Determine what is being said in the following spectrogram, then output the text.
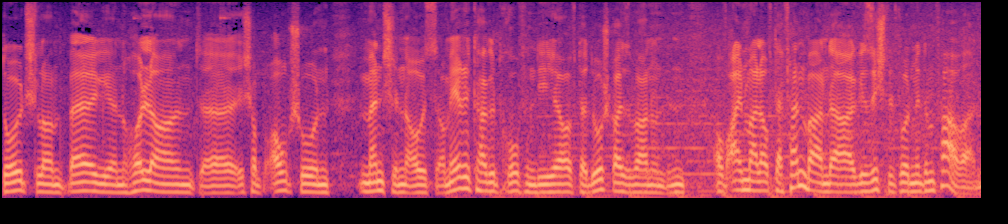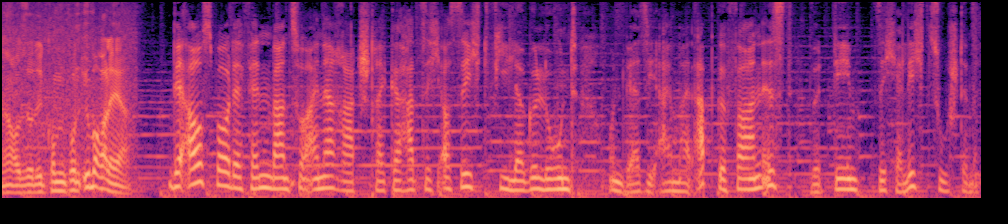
Deutschland, Belgien, Holland. Äh, ich habe auch schon Menschen aus Amerika getroffen, die hier auf der Durchreise waren und auf einmal auf der Fernbahn da gesichtet wurden mit dem Fahrrad. Ne? Also die kommen von überall her. Der Ausbau der Fennbahn zu einer Radstrecke hat sich aus Sicht vieler gelohnt. Und wer sie einmal abgefahren ist, wird dem sicherlich zustimmen.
